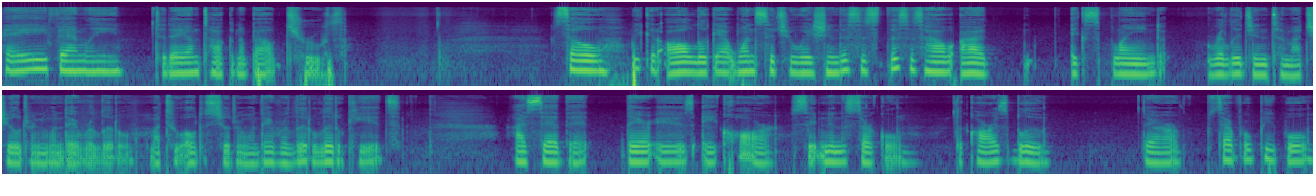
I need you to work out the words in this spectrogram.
Hey, family. Today I'm talking about truth. So, we could all look at one situation. This is this is how I explained religion to my children when they were little. My two oldest children when they were little little kids. I said that there is a car sitting in the circle. The car is blue. There are several people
